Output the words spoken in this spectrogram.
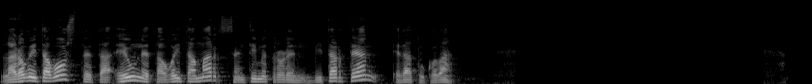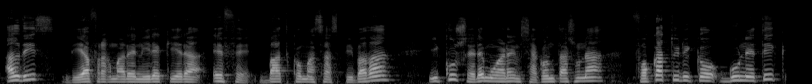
larogeita bost eta eun eta hogeita mar zentimetroren bitartean edatuko da. Aldiz, diafragmaren irekiera F bat komazazpi bada, ikus eremuaren sakontasuna fokaturiko gunetik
